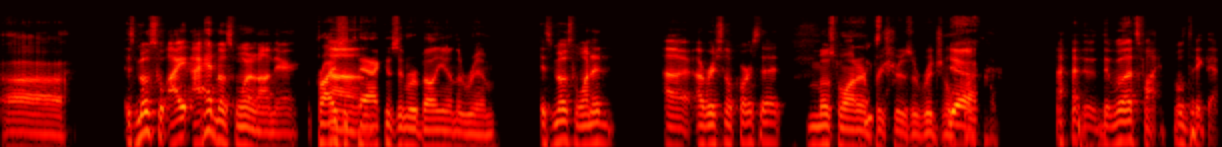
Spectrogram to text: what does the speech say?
Uh Is most I, I had most wanted on there. surprise Um, attack is in Rebellion on the Rim. Is most wanted uh original core set? Most wanted, I'm pretty sure is original. Yeah. well, that's fine. We'll take that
